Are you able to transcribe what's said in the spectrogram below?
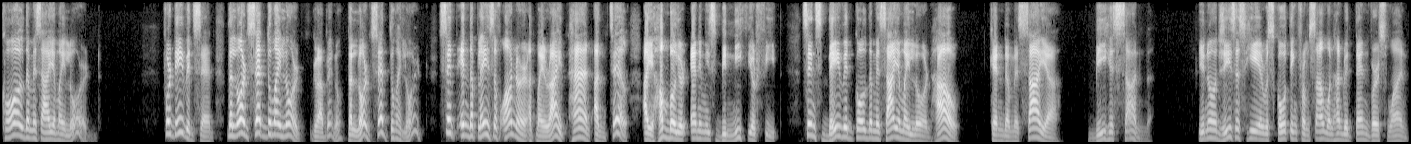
call the Messiah my Lord? For David said, The Lord said to my Lord, grabe no? The Lord said to my Lord, Sit in the place of honor at my right hand until I humble your enemies beneath your feet. Since David called the Messiah my Lord, how can the Messiah be his son? You know, Jesus here was quoting from Psalm 110 verse 1.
